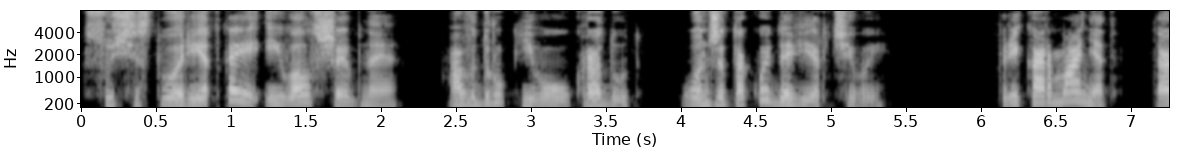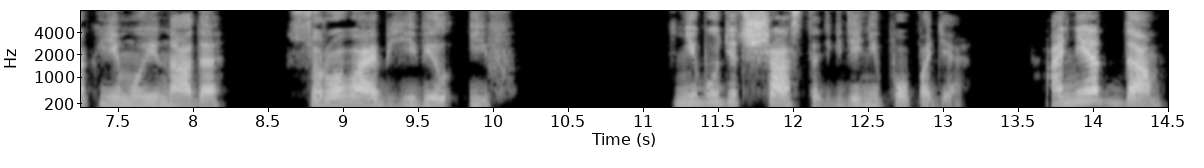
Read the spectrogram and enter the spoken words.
существо редкое и волшебное. А вдруг его украдут? Он же такой доверчивый. Прикарманят, так ему и надо, — сурово объявил Ив. Не будет шастать, где ни попадя. А не отдам,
